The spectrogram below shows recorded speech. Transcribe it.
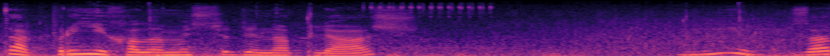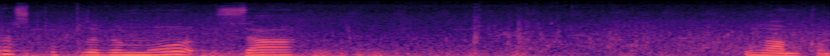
Так, приїхали ми сюди на пляж. І зараз попливемо за уламком.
